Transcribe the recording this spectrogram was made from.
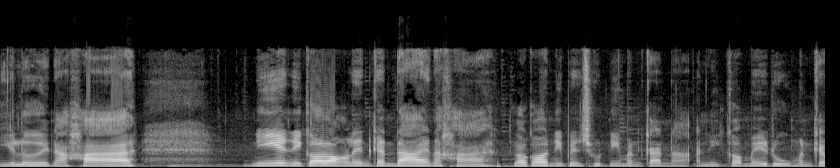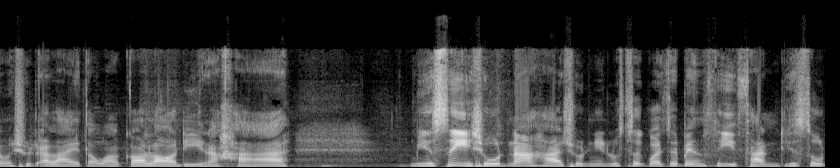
นี้เลยนะคะ นี่อันนี้ก็ลองเล่นกันได้นะคะ แล้วก็อันนี้เป็นชุดนี้เหมือนกันนะ อันนี้ก็ไม่รู้เหมือนกันว่าชุดอะไร แต่ว่าก็หล่อดีนะคะมี 4 ชุดนะคะ ชุดนี้รู้สึกว่าจะเป็นสีสันที่สุด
